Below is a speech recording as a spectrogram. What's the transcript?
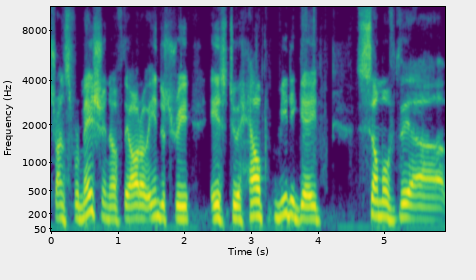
transformation of the auto industry is to help mitigate some of the uh,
